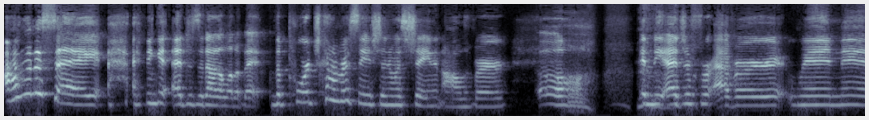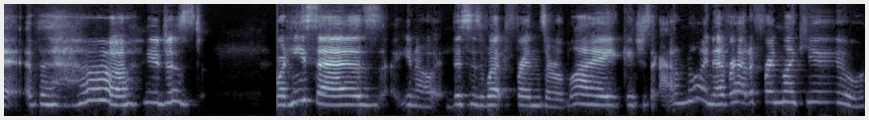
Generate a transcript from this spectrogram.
I'm gonna say I think it edges it out a little bit. The porch conversation with Shane and Oliver Oh, in the Edge of Forever when it, the, uh, you just when he says, you know, this is what friends are like, and she's like, I don't know, I never had a friend like you.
